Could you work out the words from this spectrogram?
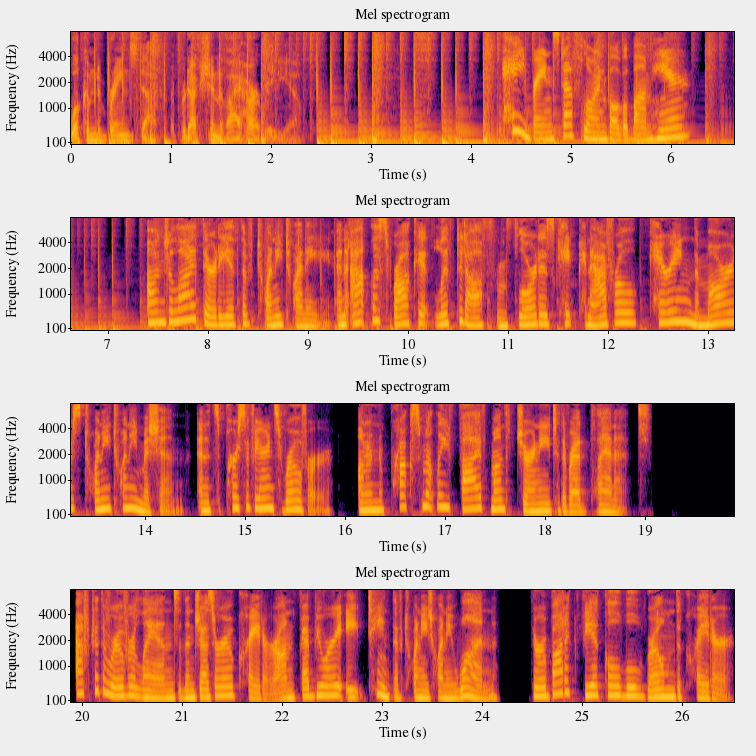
Welcome to Brainstuff, a production of iHeartRadio. Hey, Brainstuff, Lauren Vogelbaum here. On July 30th of 2020, an Atlas rocket lifted off from Florida's Cape Canaveral carrying the Mars 2020 mission and its Perseverance rover on an approximately five-month journey to the Red Planet. After the rover lands in the Jezero crater on February 18th of 2021, the robotic vehicle will roam the crater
